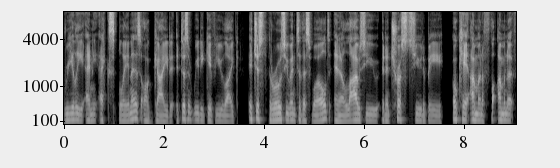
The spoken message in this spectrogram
really any explainers or guide. It doesn't really give you like, it just throws you into this world and allows you and it trusts you to be, okay, I'm going to, I'm going to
